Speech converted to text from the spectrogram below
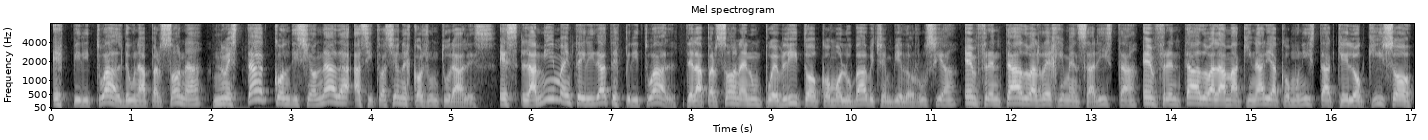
espiritual de una persona no está condicionada a situaciones coyunturales. Es la misma integridad espiritual de la persona en un pueblito como Lubavitch en Bielorrusia, enfrentado al régimen zarista, enfrentado a la maquinaria comunista que lo quiso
